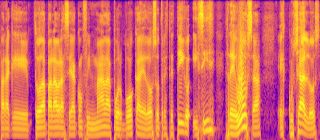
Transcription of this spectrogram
para que toda palabra sea confirmada por boca de dos o tres testigos. Y si rehúsa escucharlos,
